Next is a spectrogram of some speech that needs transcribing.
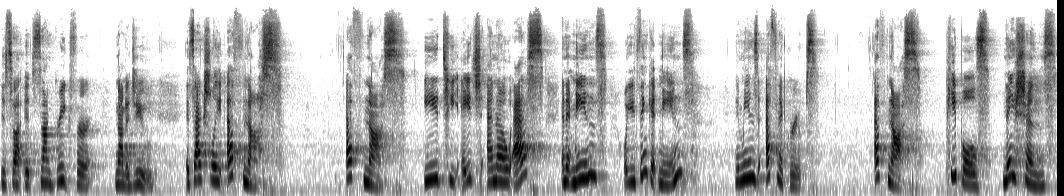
it's, not, it's not Greek for not a Jew. It's actually ethnos. Ethnos. E T H N O S. And it means what you think it means it means ethnic groups. Ethnos, peoples, nations,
